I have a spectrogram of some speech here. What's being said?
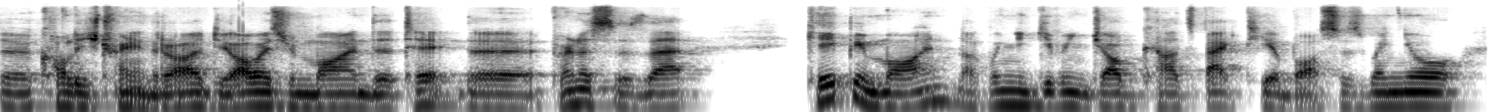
the college training that I do, I always remind the tech, the apprentices that keep in mind, like when you're giving job cards back to your bosses, when you're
